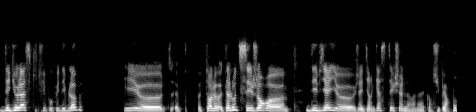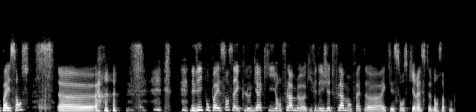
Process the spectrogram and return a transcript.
dégueulasse qui te fait popper des blobs. Et euh, t- euh, t'as l'autre, c'est genre euh, des vieilles, euh, j'allais dire gas station, ah, d'accord, super, pompe à essence. Euh... des vieilles pompes à essence avec le gars qui enflamme, euh, qui fait des jets de flammes en fait, euh, avec l'essence qui reste dans sa pompe.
